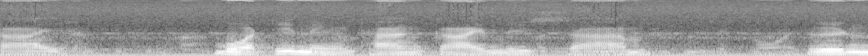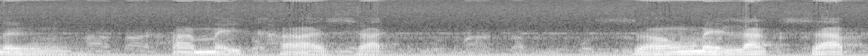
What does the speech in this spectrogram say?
กาย หมวดที่หนึ่งทางกายมีสามคือหนึ่งถ้าไม่ฆ่าสัตว์สองไม่ลักทรัพย์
